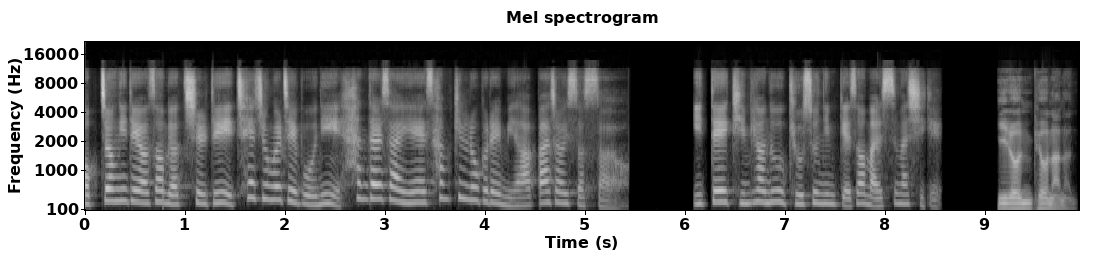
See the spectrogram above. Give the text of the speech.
걱정이 되어서 며칠 뒤 체중을 재보니 한 달 사이에 3kg이나 빠져 있었어요. 이때 김현우 교수님께서 말씀하시길 이런 변화는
